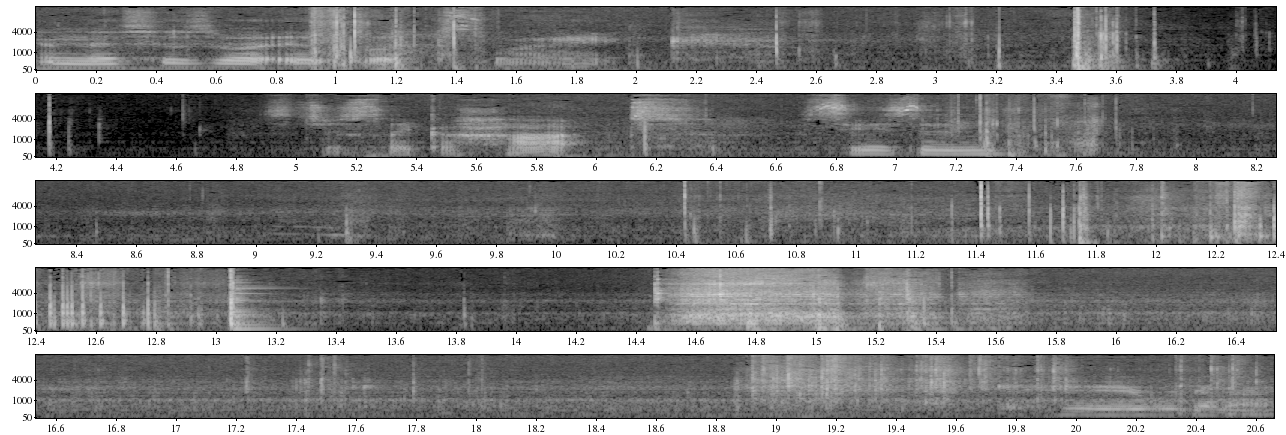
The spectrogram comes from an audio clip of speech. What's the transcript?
And this is what it looks like. It's just like a hot seasoning. Okay, we're gonna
